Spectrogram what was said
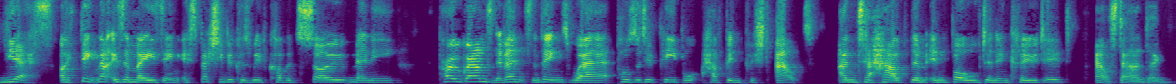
yes, I think that is amazing, especially because we've covered so many programs and events and things where positive people have been pushed out and to have them involved and included outstanding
